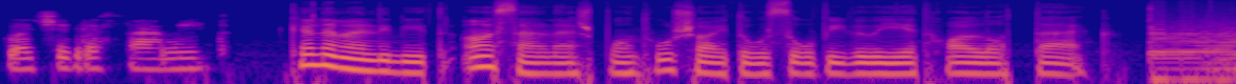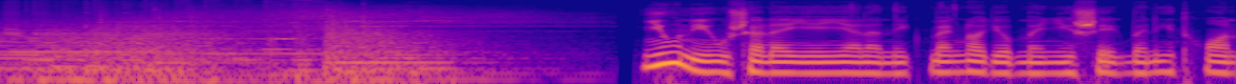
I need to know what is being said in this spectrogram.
költségre számít. Kelemen Lilith a szállás.hu sajtószóvivőjét hallották. Június elején jelenik meg nagyobb mennyiségben itthon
